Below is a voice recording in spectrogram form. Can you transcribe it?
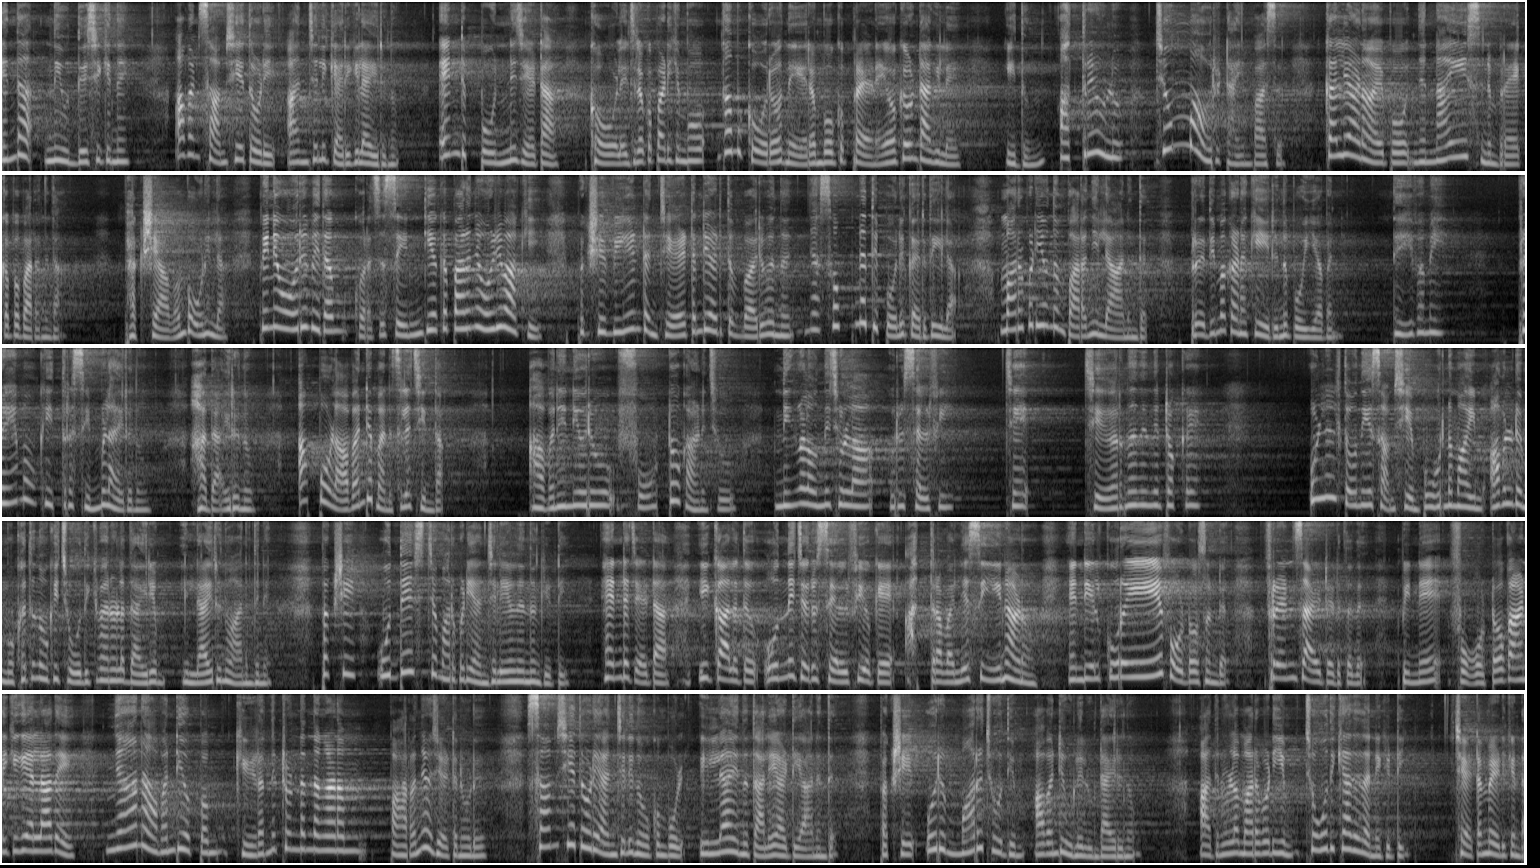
എന്താ നീ ഉദ്ദേശിക്കുന്നേ? അവൻ സംശയത്തോടെ അഞ്ജലിക്ക് അരികിലായിരുന്നു എന്റെ പൊന്നു ചേട്ടാ കോളേജിലൊക്കെ പഠിക്കുമ്പോൾ നമുക്ക് ഓരോ നേരം പോക്ക് പ്രണയമൊക്കെ ഉണ്ടാകില്ലേ? ഇതും അത്രയേ ഉള്ളൂ. ചുമ്മാ ഒരു ടൈം പാസ് കല്യാണമായപ്പോൾ ഞാൻ നൈസിന് ബ്രേക്കപ്പ് പറഞ്ഞതാ. പക്ഷെ അവൻ പോണില്ല. പിന്നെ ഒരുവിധം കുറച്ച് സെന്റിയൊക്കെ പറഞ്ഞ് ഒഴിവാക്കി. പക്ഷെ വീണ്ടും ചേട്ടന്റെ അടുത്ത് വരുമെന്ന് ഞാൻ സ്വപ്നത്തിൽ പോലും കരുതിയില്ല. മറുപടിയൊന്നും പറഞ്ഞില്ല ആനന്ദ്. പ്രതിമ കണക്കി ഇരുന്നു പോയി അവൻ. ദൈവമേ പ്രേമമൊക്കെ ഇത്ര സിമ്പിളായിരുന്നു. അതായിരുന്നു അപ്പോൾ അവന്റെ മനസ്സിലെ ചിന്ത. അവൻ എന്നെ ഒരു ഫോട്ടോ കാണിച്ചു. നിങ്ങളൊന്നിച്ചുള്ള ഒരു സെൽഫി. ചേ ചേർന്ന് നിന്നിട്ടൊക്കെ. ഉള്ളിൽ തോന്നിയ സംശയം പൂർണമായും അവളുടെ മുഖത്ത് നോക്കി ചോദിക്കുവാനുള്ള ധൈര്യം ഇല്ലായിരുന്നു ആനന്ദിന്. പക്ഷേ ഉദ്ദേശിച്ച മറുപടി അഞ്ജലിയിൽ നിന്നും കിട്ടി. എന്റെ ചേട്ടാ ഈ കാലത്ത് ഒന്നിച്ചൊരു സെൽഫിയൊക്കെ അത്ര വലിയ സീനാണോ? എന്റെ കുറേ ഫോട്ടോസ് ഉണ്ട് ഫ്രണ്ട്സ് ആയിട്ട് എടുത്തത്. പിന്നെ ഫോട്ടോ കാണിക്കുകയല്ലാതെ ഞാൻ അവന്റെ ഒപ്പം കിടന്നിട്ടുണ്ടെന്നെങ്ങാണം പറഞ്ഞു ചേട്ടനോട്. സംശയത്തോടെ അഞ്ജലി നോക്കുമ്പോൾ ഇല്ല എന്ന് തലയാട്ടി ആനന്ദ്. പക്ഷേ ഒരു മറു ചോദ്യം അവന്റെ ഉള്ളിലുണ്ടായിരുന്നു. അതിനുള്ള മറുപടിയും ചോദിക്കാതെ തന്നെ കിട്ടി. ചേട്ടൻ പേടിക്കണ്ട.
